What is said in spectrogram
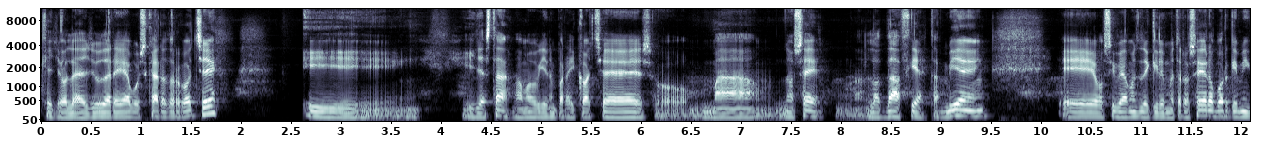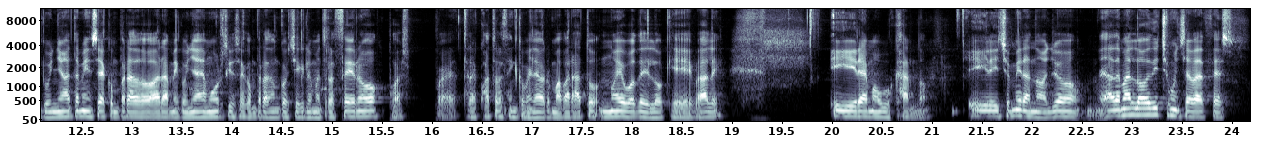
que yo le ayudaré a buscar otro coche y, y ya está. Vamos viendo por ahí coches o no sé, los Dacia también. eh, o si veamos de kilómetro cero, porque mi cuñada también se ha comprado, ahora mi cuñada de Murcia se ha comprado un coche de kilómetro cero, pues, pues 3, 4, 5 mil euros más barato, nuevo de lo que vale. Y iremos buscando. Y le he dicho, mira, no, yo, además lo he dicho muchas veces,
